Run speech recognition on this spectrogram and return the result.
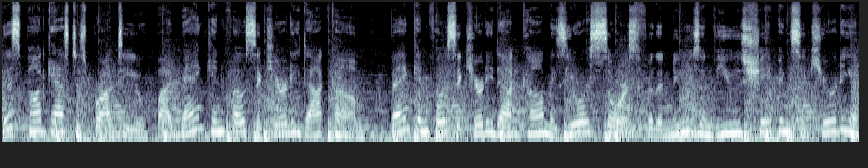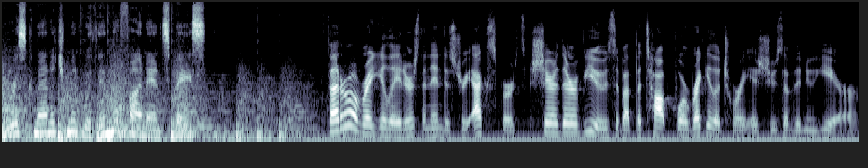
This podcast is brought to you by BankInfoSecurity.com. BankInfoSecurity.com is your source for the news and views shaping security and risk management within the finance space. Federal regulators and industry experts share their views about the top four regulatory issues of the new year.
